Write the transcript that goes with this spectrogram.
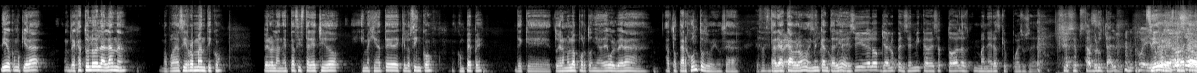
Digo, como quiera, deja tú lo de la lana. Me poner así romántico. Pero la neta sí estaría chido. Imagínate de que los cinco, con Pepe, de que tuviéramos la oportunidad de volver a, a tocar juntos, güey. O sea, Eso sí estaría cabrón. A mí me encantaría, Güey, güey. sí, ya lo, ya lo pensé en mi cabeza todas las maneras que puede suceder. Sí, sí, está brutal, güey. Güey, Sí, yo güey, creo que estará cabrón.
